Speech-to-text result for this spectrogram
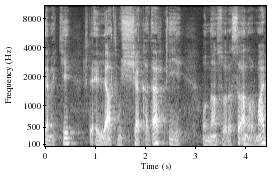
demek ki işte 50-60'a kadar iyi. Ondan sonrası anormal.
